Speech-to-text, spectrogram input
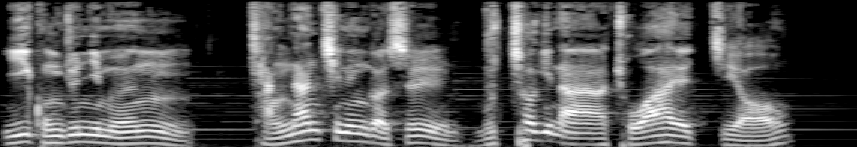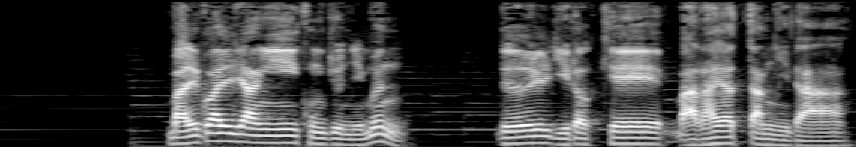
이 공주님은 장난치는 것을 무척이나 좋아하였지요. 말괄량이 공주님은 늘 이렇게 말하였답니다.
